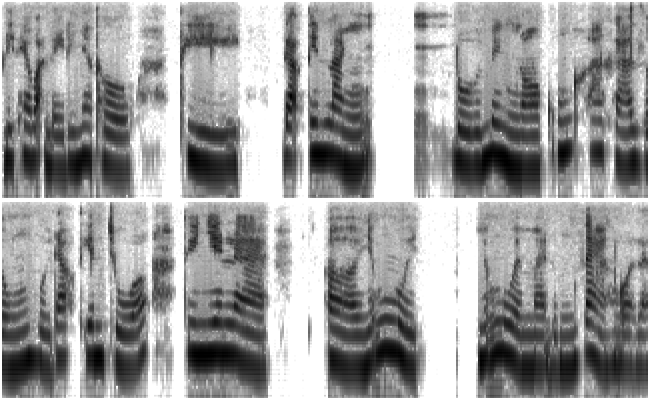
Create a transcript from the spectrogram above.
đi theo bạn đấy đến nhà thờ, thì đạo Tin Lành, đối với mình nó cũng khá khá giống với đạo Thiên Chúa. Tuy nhiên là, uh, những người những người mà đứng giảng, gọi là,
